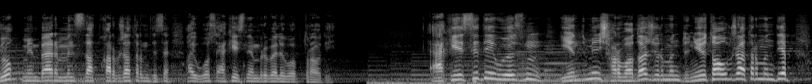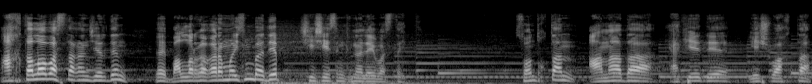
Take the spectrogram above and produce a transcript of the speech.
жоқ мен бәрін мінсіз атқарып жатырмын десе ай осы әкесінен бір бәле болып тұр ау дейді. Әкесі де өзін енді мен шаруада жүрмін дүние тауып жатырмын деп ақтала бастаған жерден «Ей, балаларға қарамайсың ба? деп шешесін кінәлай бастайды. Сондықтан ана да әке де еш уақытта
